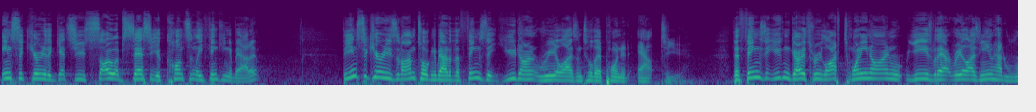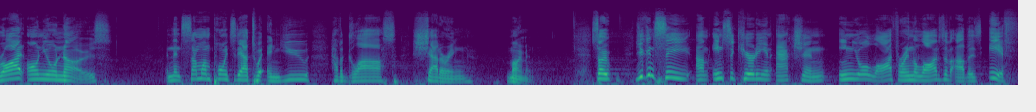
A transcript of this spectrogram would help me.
insecurity that gets you so obsessed that you're constantly thinking about it. The insecurities that I'm talking about are the things that you don't realize until they're pointed out to you. The things that you can go through life 29 years without realizing you had right on your nose, and then someone points it out to it, and you have a glass shattering moment. So you can see um, insecurity in action in your life or in the lives of others if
